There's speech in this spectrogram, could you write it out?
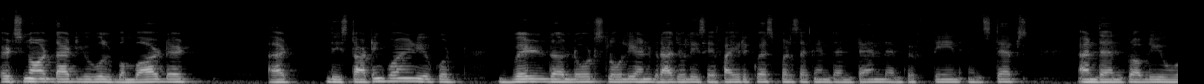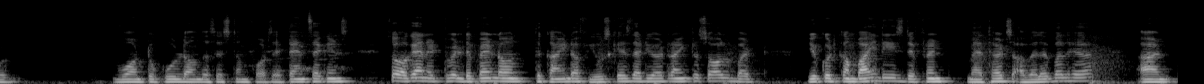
it's not that you will bombard it at the starting point. You could build the load slowly and gradually say 5 requests per second then 10 then 15 in steps and then probably you would want to cool down the system for say 10 seconds. So again it will depend on the kind of use case that you are trying to solve but you could combine these different methods available here and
